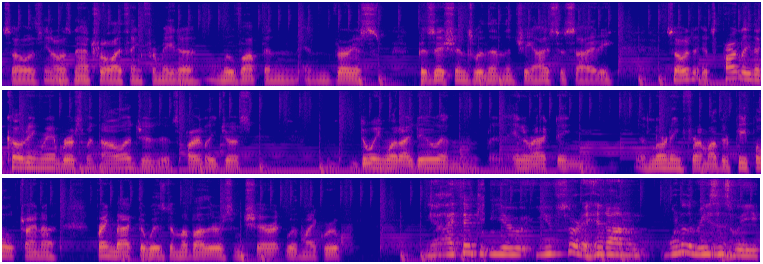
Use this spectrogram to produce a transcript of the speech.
So it's you know it's natural I think for me to move up in in various positions within the GI Society. So it, it's partly the coding reimbursement knowledge. It, it's partly just doing what I do and interacting and learning from other people, trying to bring back the wisdom of others and share it with my group. Yeah, I think you you've sort of hit on one of the reasons we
